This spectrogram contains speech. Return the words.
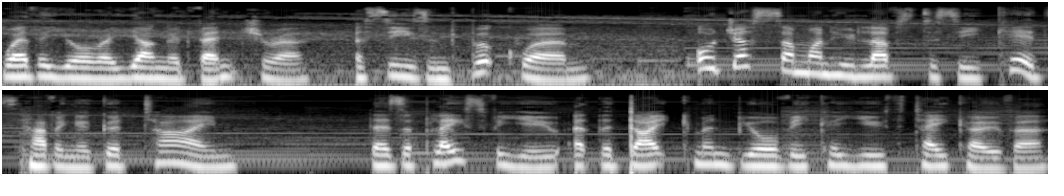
Whether you're a young adventurer, a seasoned bookworm, or just someone who loves to see kids having a good time, there's a place for you at the Deichman Bjørvika Youth Takeover.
